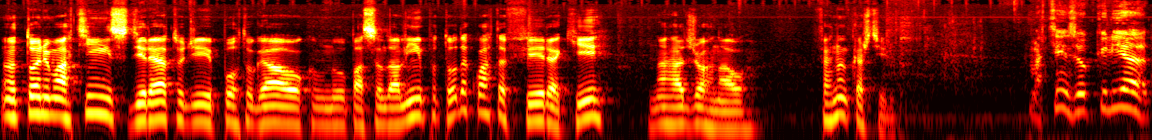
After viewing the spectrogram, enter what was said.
Antônio Martins, direto de Portugal, no Passando a Limpo, toda quarta-feira aqui na Rádio Jornal. Fernando Castilho. Martins, eu queria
